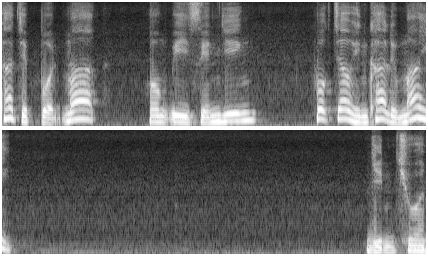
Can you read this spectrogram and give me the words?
ข้าเจ็บปวดมากฮงอีเสียนยิง พวกเจ้าเห็นข้าหรือไม่ ยินชวน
